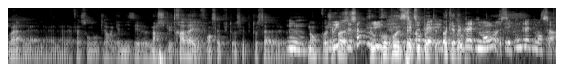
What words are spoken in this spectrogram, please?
voilà la, la, façon dont est organisé le marché du travail français plutôt, c'est plutôt ça. Hmm. Non, je oui, c'est ça. Je vous propose cette hypothèse. Ok, complètement, c'est complètement ça.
